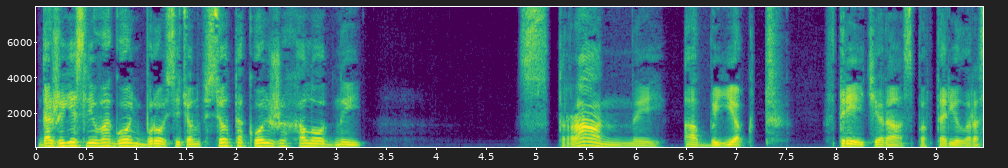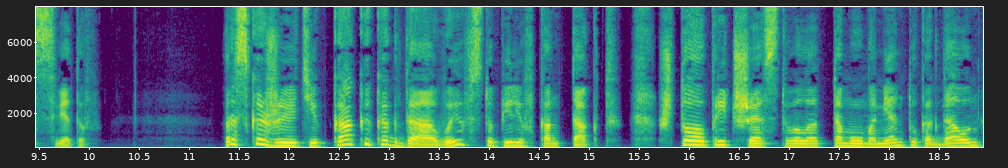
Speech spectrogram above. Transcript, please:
Даже если в огонь бросить, он все такой же холодный. Странный объект, в третий раз повторил Рассветов. Расскажите, как и когда вы вступили в контакт? Что предшествовало тому моменту, когда он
